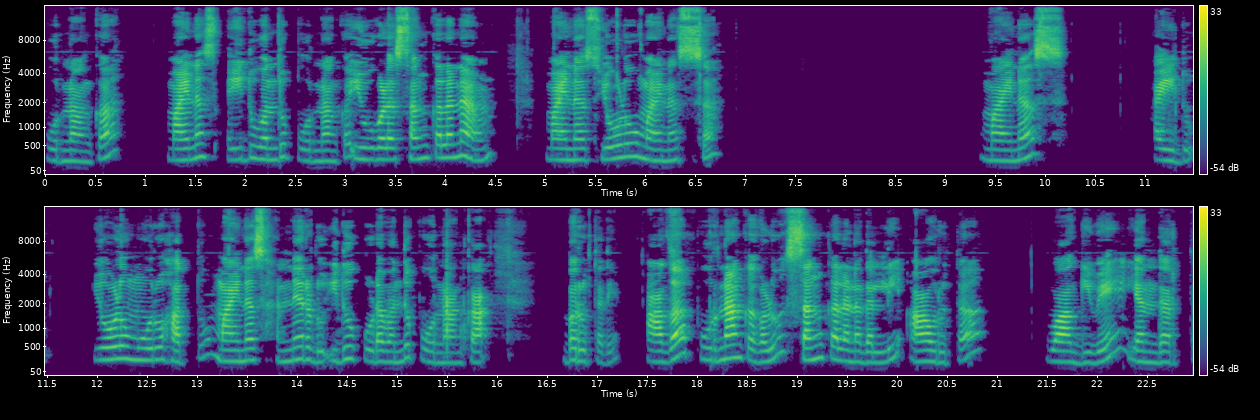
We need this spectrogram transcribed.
ಪೂರ್ಣಾಂಕ, ಮೈನಸ್ ಐದು ಒಂದು ಪೂರ್ಣಾಂಕ. ಇವುಗಳ ಸಂಕಲನ ಮೈನಸ್ ಏಳು ಮೈನಸ್ ಮೈನಸ್ ಐದು. ಏಳು ಮೂರು ಹತ್ತು ಮೈನಸ್ ಹನ್ನೆರಡು, ಇದು ಕೂಡ ಒಂದು ಪೂರ್ಣಾಂಕ ಬರುತ್ತದೆ. ಆಗ ಪೂರ್ಣಾಂಕಗಳು ಸಂಕಲನದಲ್ಲಿ ಆವೃತವಾಗಿವೆ ಎಂದರ್ಥ.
